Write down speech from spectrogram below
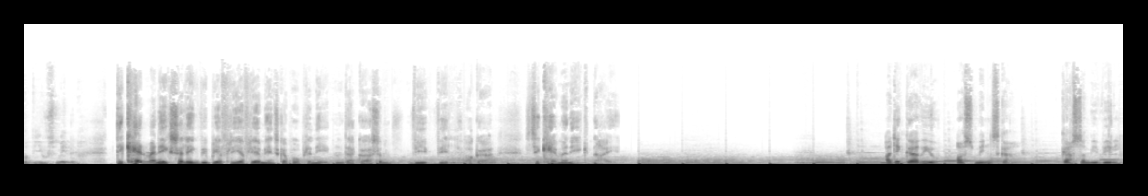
for virusmidlen? Det kan man ikke, så længe vi bliver flere og flere mennesker på planeten, der gør, som vi vil og gør. Så kan man ikke, nej. Og det gør vi jo, os mennesker. Gør, som vi vil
